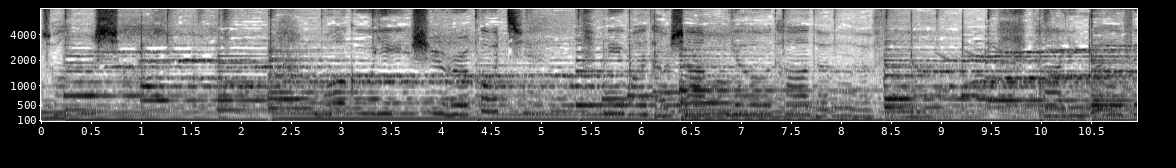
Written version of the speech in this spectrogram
装傻，我故意视而不见。你外套上有他的发，他应该非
